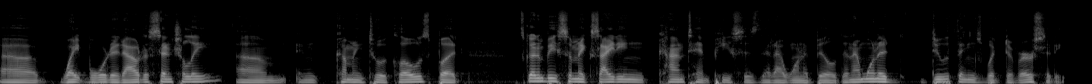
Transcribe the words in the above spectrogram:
uh, whiteboarded out essentially um, and coming to a close, but it's going to be some exciting content pieces that I want to build. And I want to do things with diversity.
